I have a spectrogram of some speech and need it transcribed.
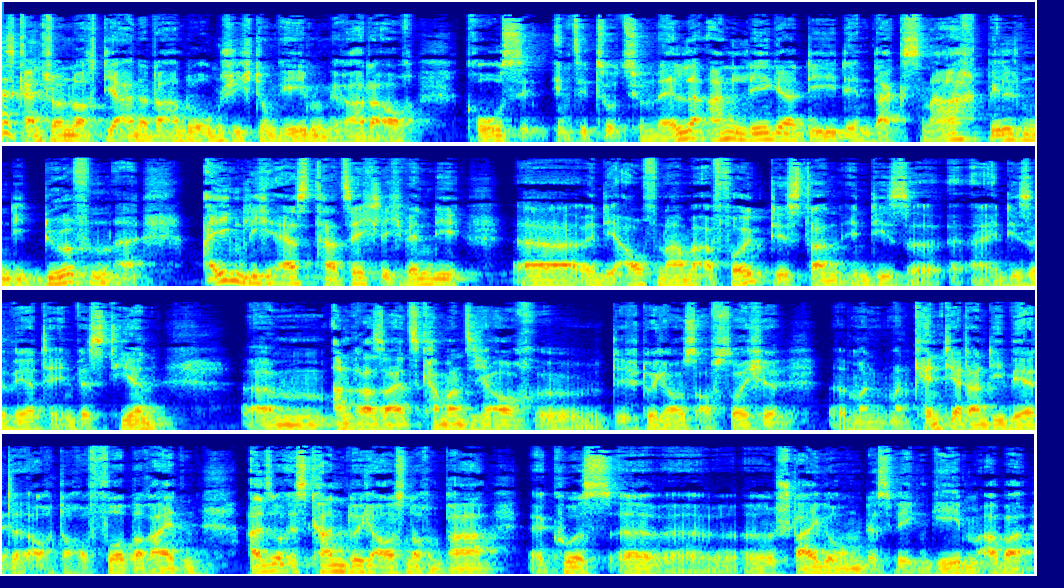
es kann schon noch die eine oder andere Umschichtung geben. Gerade auch große institutionelle Anleger, die den DAX nachbilden, die dürfen äh, eigentlich erst tatsächlich, wenn die, äh, wenn die Aufnahme erfolgt ist, dann in diese, äh, in diese Werte investieren. Ähm, andererseits kann man sich auch äh, durchaus auf solche, äh, man, man kennt ja dann die Werte, auch darauf vorbereiten. Also es kann durchaus noch ein paar äh, Kurssteigerungen äh, äh deswegen geben, aber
